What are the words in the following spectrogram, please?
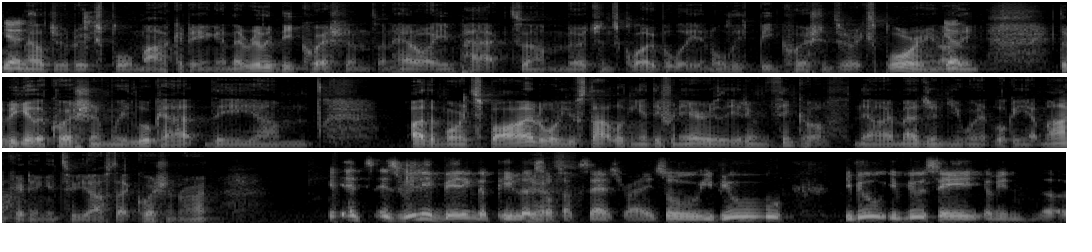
Yes. allowed you to explore marketing, and they're really big questions. And how do I impact um, merchants globally? And all these big questions you're exploring. And I think the bigger the question we look at, the um, either more inspired or you'll start looking at different areas that you didn't even think of. Now, I imagine you weren't looking at marketing until you asked that question, right? it's it's really building the pillars of success, right? So if you if you if you say, I mean, uh,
